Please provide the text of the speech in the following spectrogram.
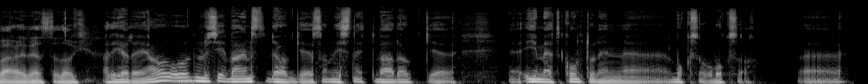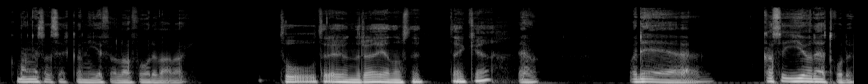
hver eneste dag. Ja, det gjør det. Ja, og når du sier hver eneste dag, eh, sånn i snitt hver dag, eh, i og med at kontoen din eh, vokser og vokser, hvor mange som cirka nye følgere får du hver dag? 200-300 i gjennomsnitt. tenker jeg. Ja. Og det Hva som gjør det, tror du?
